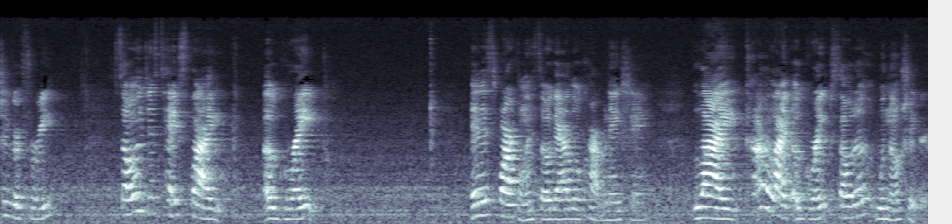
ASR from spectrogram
Sugar free. So it just tastes like a grape. And it's sparkling, so it got a little carbonation. Like, kind of like a grape soda with no sugar.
